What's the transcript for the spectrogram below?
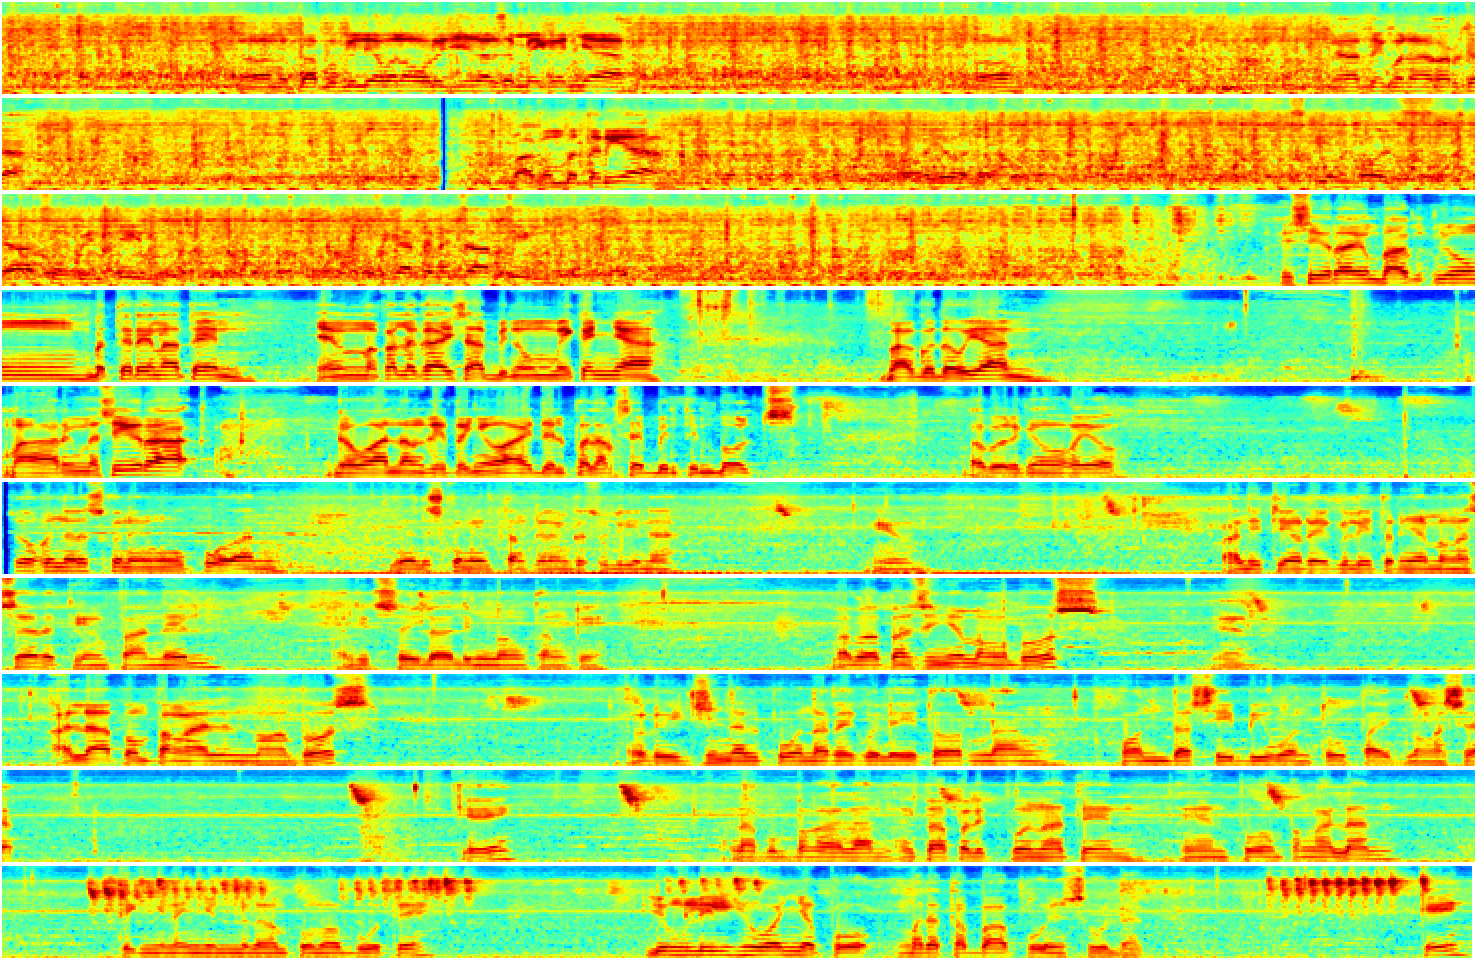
No, nagpapabili ako ng original sa may kanya. No? Tingnan natin kung nakakarga. Bagong baterya. Oh, yun oh. 16 volts. Yan, 17. Sigatan na charging. Sisira yung bag yung baterya natin. Yan ang nakalagay, sabi nung may kanya. Bago daw yan. Maaring nasira. Gawa lang kita nyo, idle pa lang 17 volts. Babalikan ko kayo. So kinalas ko na yung upuan. Kinalas ko na yung tangke ng gasolina. Yun. Andito yung regulator niya mga sir. Ito yung panel. Andito sa ilalim ng tangke. Mapapansin nyo mga boss. Yan. Ala pong pangalan mga boss. Original po na regulator ng Honda CB125 mga sir. Okay. Wala pong pangalan. Ay papalit po natin. Ayan po ang pangalan. Tingnan nyo na lang po mabuti. Yung lihiwan niya po, matataba po yung sulat. Okay?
